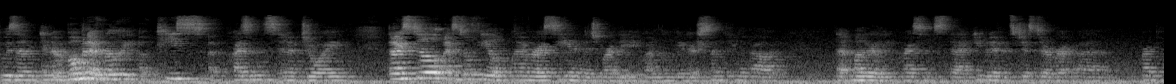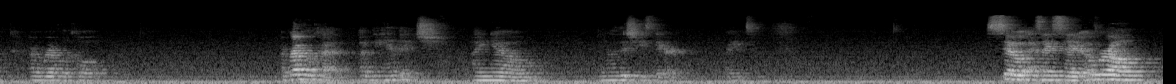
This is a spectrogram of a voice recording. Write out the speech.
It was a, in a moment of really of peace, of presence, and of joy that I still I still feel whenever I see an image of Our Lady Guadalupe. There's something about that motherly presence that even if it's just a, a, uh, a replica a replica of the image, I know I know that she's there, right? So as I said, overall,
